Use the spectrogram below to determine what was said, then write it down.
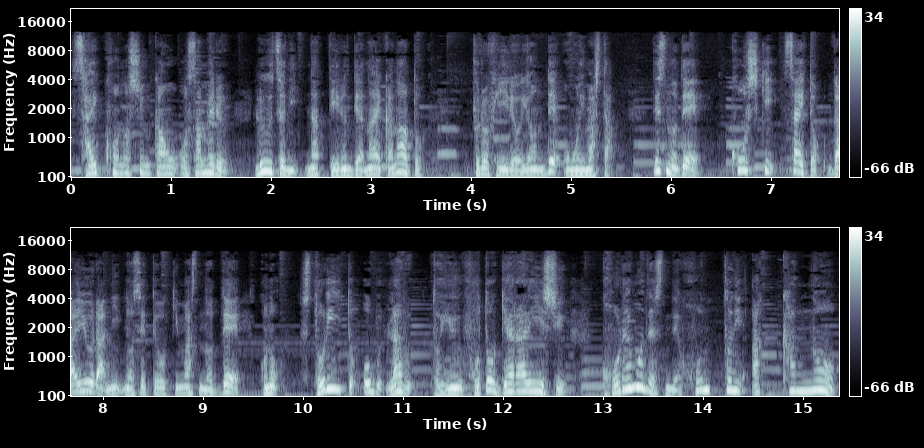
最高の瞬間を収めるルーツになっているんではないかなと、プロフィールを読んで思いました。ですので、公式サイト概要欄に載せておきますので、このストリートオブラブというフォトギャラリー集、これもですね、本当に圧巻の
